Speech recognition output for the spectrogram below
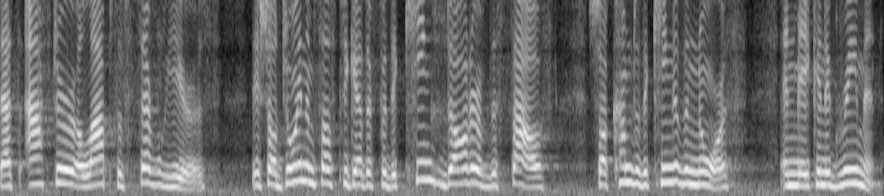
that's after a lapse of several years, they shall join themselves together, for the king's daughter of the south shall come to the king of the north and make an agreement.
